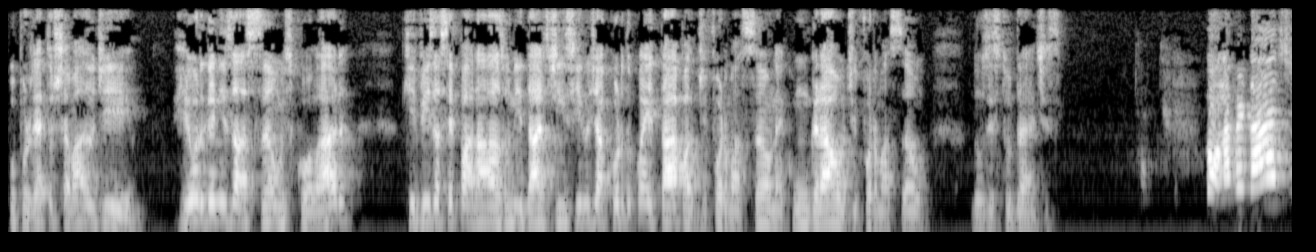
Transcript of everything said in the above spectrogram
o projeto chamado de reorganização escolar que visa separar as unidades de ensino de acordo com a etapa de formação, né, com o grau de formação dos estudantes. Bom, na verdade,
